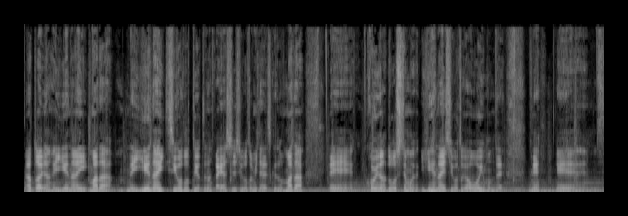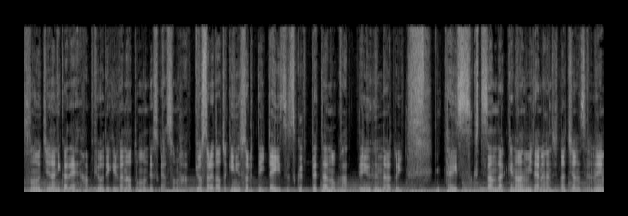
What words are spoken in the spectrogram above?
あとはなんか言えない、まだ、ね、言えない仕事っていうとなんか怪しい仕事みたいですけど、まだ、えこういうのはどうしても言えない仕事が多いもんで、ね、えー、そのうち何かで発表できるかなと思うんですが、その発表された時にそれって一体いつ作ってたのかっていう風になると、一体いつ作ってたんだっけな、みたいな感じになっちゃうんですよね。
